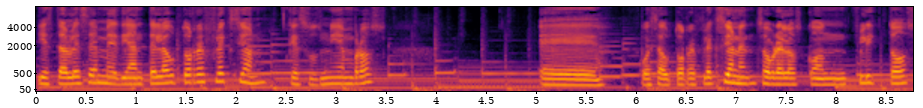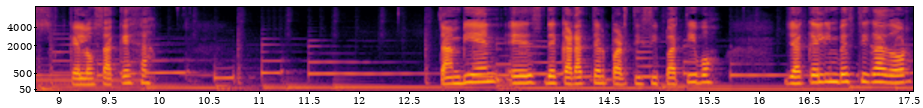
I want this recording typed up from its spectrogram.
y establece mediante la autorreflexión que sus miembros eh, pues autorreflexionen sobre los conflictos que los aqueja. También es de carácter participativo, ya que el investigador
